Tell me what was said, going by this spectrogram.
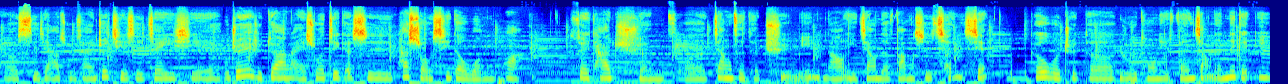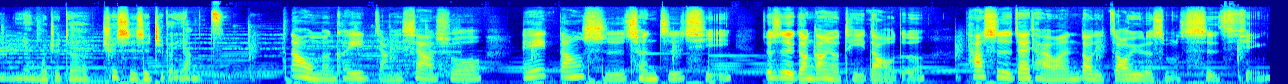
还有私家出山，就其实这一些，我觉得也许对他来说，这个是他熟悉的文化，所以他选择这样子的取名，然后以这样的方式呈现。可是我觉得，如同你分享的那个意念，我觉得确实是这个样子。那我们可以讲一下说，诶，当时陈植棋就是刚刚有提到的，他是在台湾到底遭遇了什么事情？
